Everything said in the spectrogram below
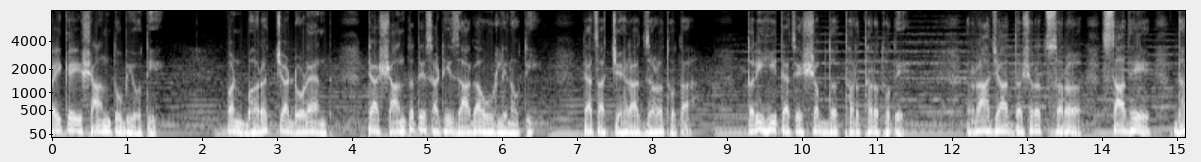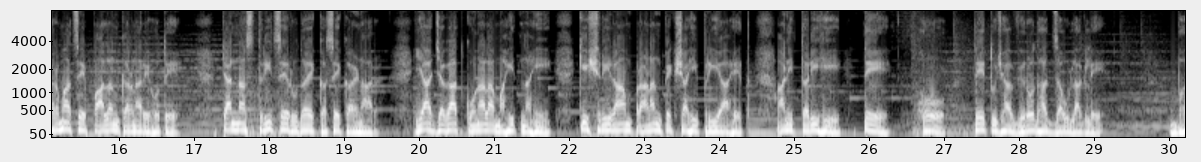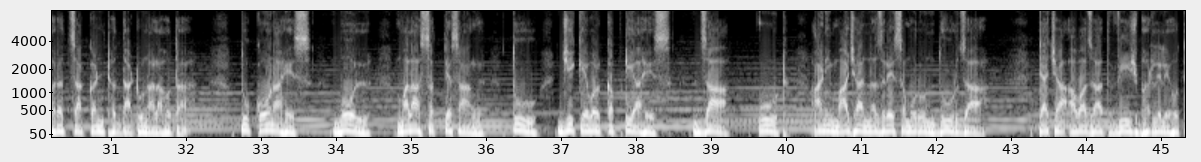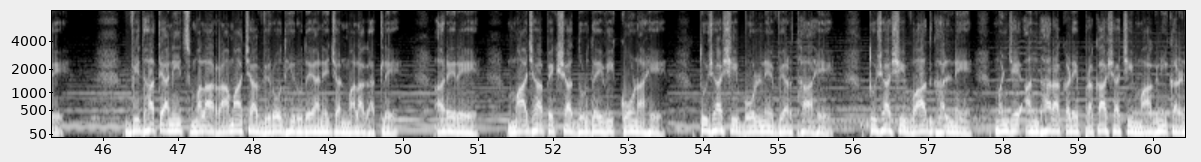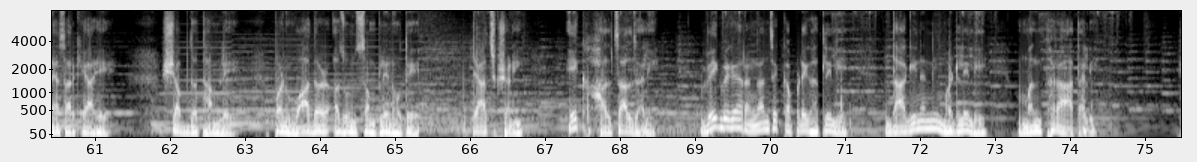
कैकेयी शांत उभी होती. पण भरतच्या डोळ्यांत त्या शांततेसाठी जागा उरली नव्हती. त्याचा चेहरा जळत होता. तरीही त्याचे शब्द थरथरत होते. राजा दशरथ सरळ साधे धर्माचे पालन करणारे होते. त्यांना स्त्रीचे हृदय कसे कळणार? या जगात कोणाला माहीत नाही की श्रीराम प्राणांपेक्षाही प्रिय आहेत आणि तरीही ते हो ते तुझ्या विरोधात जाऊ लागले. भरतचा कंठ दाटून आला होता. तू कोण आहेस? बोल. मला सत्य सांग. तू जी केवळ कपटी आहेस जा उठ आणि माझ्या नजरेसमोरून दूर जा. त्याच्या आवाजात विष भरलेले होते. विधात्यानीच मला रामाच्या विरोधी हृदयाने जन्माला घातले. अरे रे माझ्यापेक्षा दुर्दैवी कोण आहे? तुझ्याशी बोलणे व्यर्थ आहे. तुझ्याशी वाद घालणे म्हणजे अंधाराकडे प्रकाशाची मागणी करण्यासारखे आहे. शब्द थांबले पण वादळ अजून संपले नव्हते. त्याच क्षणी एक हालचाल झाली. वेगवेगळ्या रंगांचे कपडे घातलेली दागिन्यांनी मडलेली मंथरा आत आली.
